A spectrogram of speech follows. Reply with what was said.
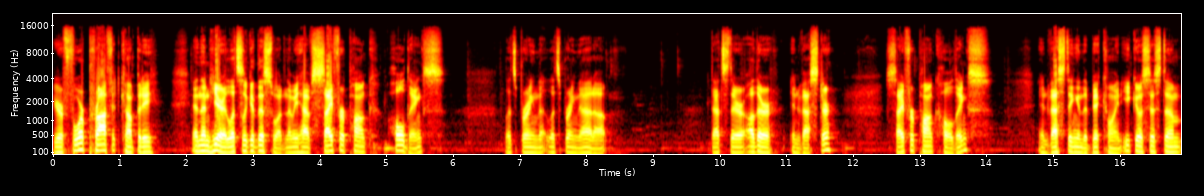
You're a for-profit company. And then here, let's look at this one. Then we have Cypherpunk Holdings. Let's bring that let's bring that up. That's their other investor. Cypherpunk Holdings investing in the Bitcoin ecosystem.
